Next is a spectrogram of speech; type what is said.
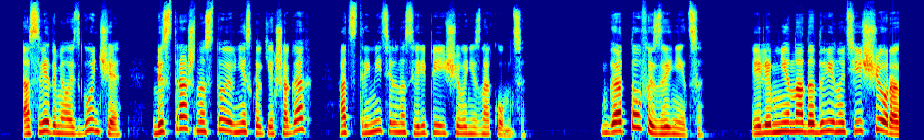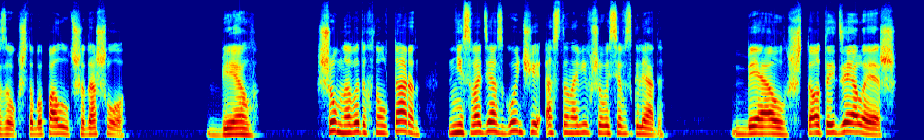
— осведомилась гончая, бесстрашно стоя в нескольких шагах от стремительно свирепеющего незнакомца — Готов извиниться? Или мне надо двинуть еще разок, чтобы получше дошло?» «Бел!» — шумно выдохнул Таран, не сводя с гончей остановившегося взгляда. «Бел, что ты делаешь?»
